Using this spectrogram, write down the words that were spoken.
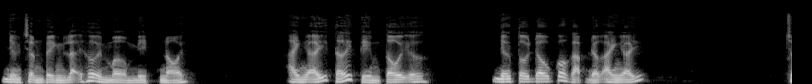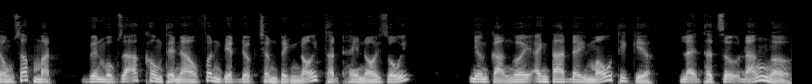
Nhưng Trần Bình lại hơi mờ mịt nói. Anh ấy tới tìm tôi ư? nhưng tôi đâu có gặp được anh ấy. Trong sắc mặt, viên mục giã không thể nào phân biệt được Trần Bình nói thật hay nói dối, nhưng cả người anh ta đầy máu thế kìa, lại thật sự đáng ngờ.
